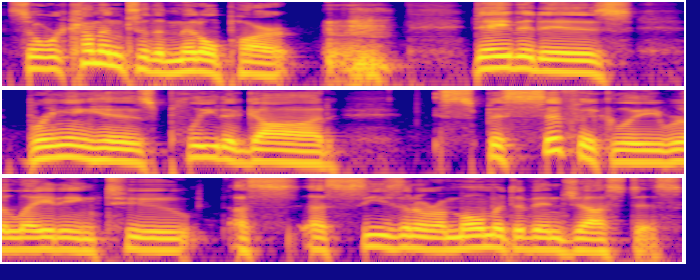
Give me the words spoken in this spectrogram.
So we're coming to the middle part. David is bringing his plea to God, specifically relating to a, a, season or a moment of injustice.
